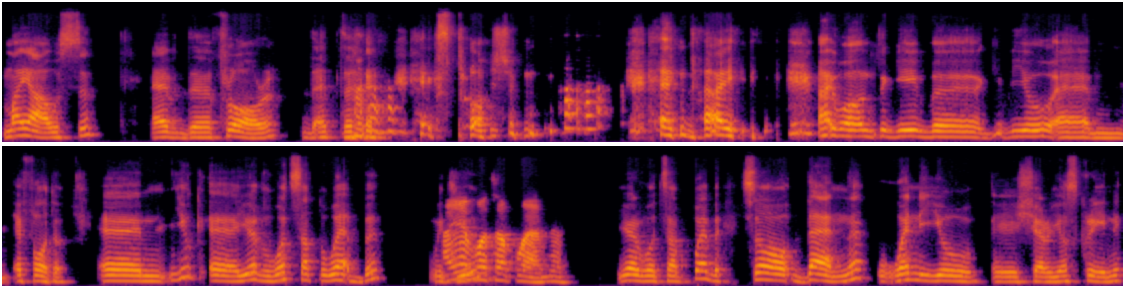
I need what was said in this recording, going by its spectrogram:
My house have the floor that explosion and I I want to give uh, give you um, a photo. Um, you uh, you have WhatsApp web with I you. have WhatsApp web. your WhatsApp web. So then, when you uh, share your screen,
